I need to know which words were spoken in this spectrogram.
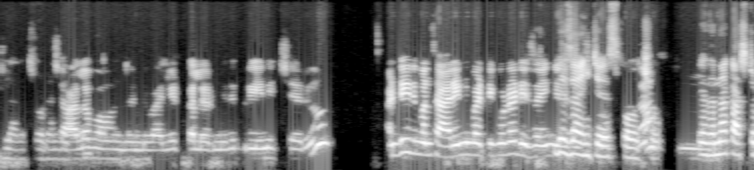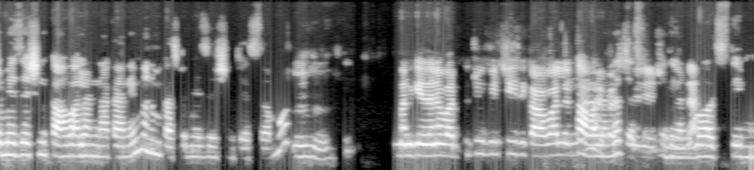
ఇట్లా చూడండి. చాలా బాగుందండి వైలెట్ కలర్ మీద గ్రీన్ ఇచ్చారు. అంటే ఇది మన శారీని బట్టి కూడా డిజైన్ డిజైన్ చేసుకోవచ్చు. ఏదైనా కస్టమైజేషన్ కావాలన్నా కానీ మనం కస్టమైజేషన్ చేస్తాము. మనకి ఏదైనా వర్క్ చూపించి ఇది కావాలన్నా ఉందా? బర్డ్స్ థీమ్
